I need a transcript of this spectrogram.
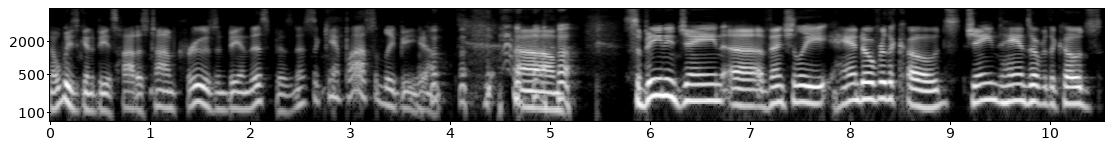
Nobody's going to be as hot as Tom Cruise and be in this business. It can't possibly be him. um, Sabine and Jane uh, eventually hand over the codes. Jane hands over the codes,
